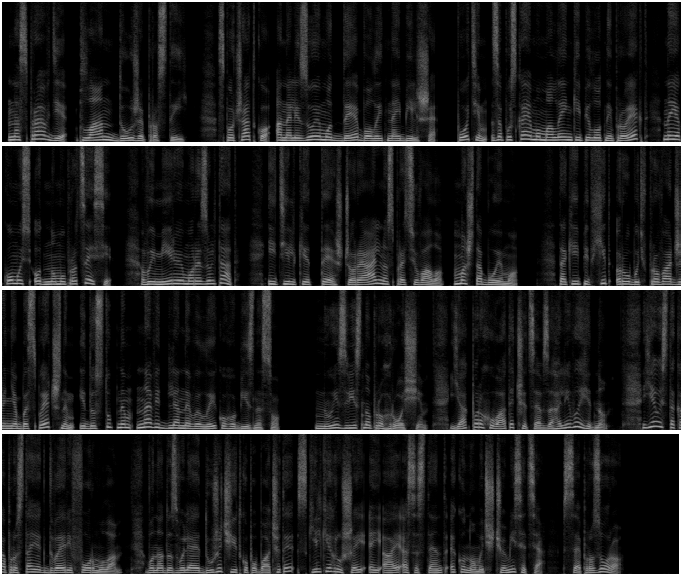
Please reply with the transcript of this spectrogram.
Насправді, план дуже простий. Спочатку аналізуємо, де болить найбільше. Потім запускаємо маленький пілотний проект на якомусь одному процесі, вимірюємо результат. І тільки те, що реально спрацювало, масштабуємо. Такий підхід робить впровадження безпечним і доступним навіть для невеликого бізнесу. Ну і, звісно, про гроші. Як порахувати, чи це взагалі вигідно? Є ось така проста, як двері формула. Вона дозволяє дуже чітко побачити, скільки грошей AI-асистент економить щомісяця. Все прозоро.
